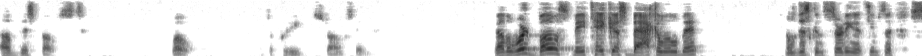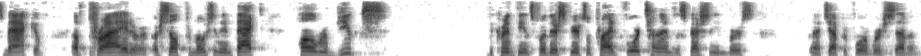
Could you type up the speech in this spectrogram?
of this boast. Whoa. That's a pretty strong statement. Now the word boast may take us back a little bit, a little disconcerting. It seems to smack of, of pride or, or self-promotion. In fact, Paul rebukes the Corinthians for their spiritual pride four times, especially in verse uh, chapter 4, verse 7.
